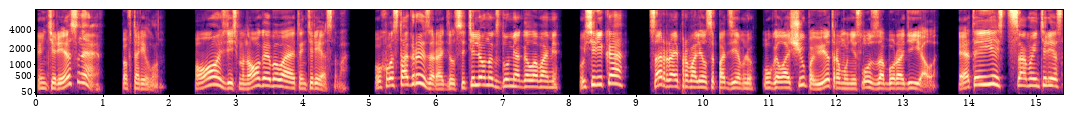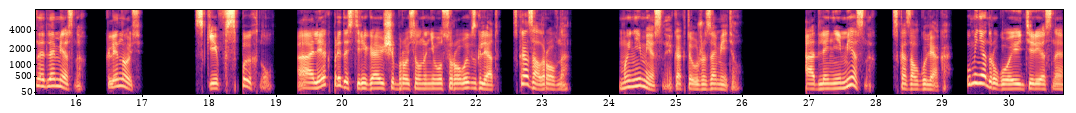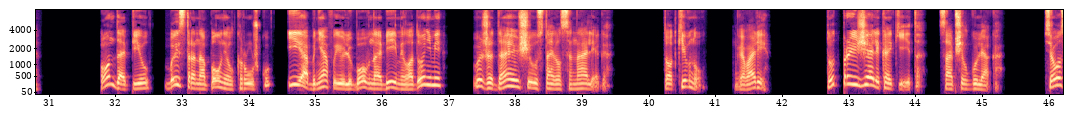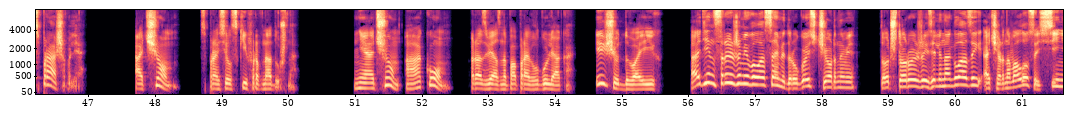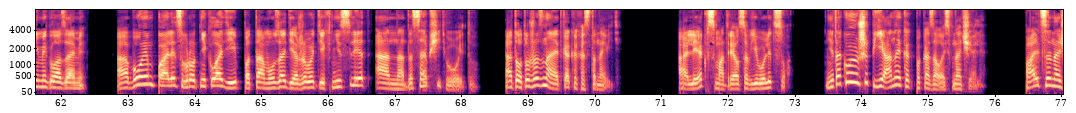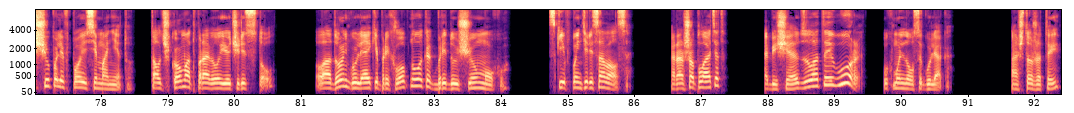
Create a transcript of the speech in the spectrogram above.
«Интересное?» — повторил он. «О, здесь многое бывает интересного. У хвостогрыза родился теленок с двумя головами, у серика Сарай провалился под землю, у голощупа ветром унесло с забора одеяла. Это и есть самое интересное для местных, клянусь. Скиф вспыхнул, а Олег предостерегающе бросил на него суровый взгляд, сказал ровно. «Мы не местные, как ты уже заметил». «А для неместных», — сказал Гуляка, — «у меня другое интересное». Он допил, быстро наполнил кружку и, обняв ее любовно обеими ладонями, выжидающе уставился на Олега. Тот кивнул. «Говори». «Тут проезжали какие-то», — сообщил Гуляка. «Все вы спрашивали». «О чем?» — спросил Скиф равнодушно. «Не о чем, а о ком», — развязно поправил Гуляка. «Ищут двоих. Один с рыжими волосами, другой с черными. Тот, что рыжий зеленоглазый, а черноволосый с синими глазами. Обоим палец в рот не клади, потому задерживать их не след, а надо сообщить Войту. А тот уже знает, как их остановить. Олег всмотрелся в его лицо. Не такое уж и пьяное, как показалось вначале. Пальцы нащупали в поясе монету. Толчком отправил ее через стол. Ладонь гуляйки прихлопнула, как бредущую муху. Скиф поинтересовался. «Хорошо платят?» «Обещают золотые горы», — ухмыльнулся гуляка. «А что же ты?»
